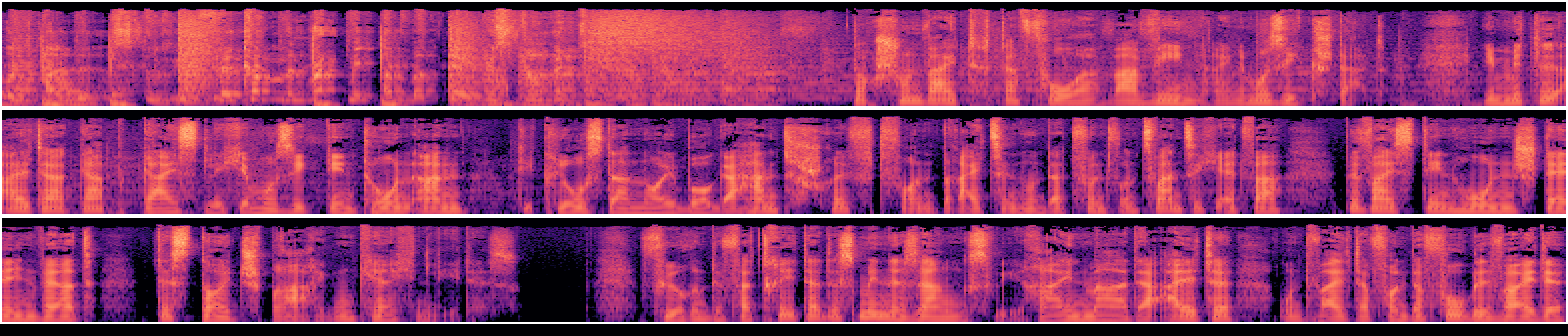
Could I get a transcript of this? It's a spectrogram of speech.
und alles rief, willkommen, rock me, Amadeus, do it. Doch schon weit davor war Wien eine Musikstadt. Im Mittelalter gab geistliche Musik den Ton an, die Klosterneuburger Handschrift von 1325 etwa beweist den hohen Stellenwert des deutschsprachigen Kirchenliedes. Führende Vertreter des Minnesangs wie Reinmar der Alte und Walter von der Vogelweide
